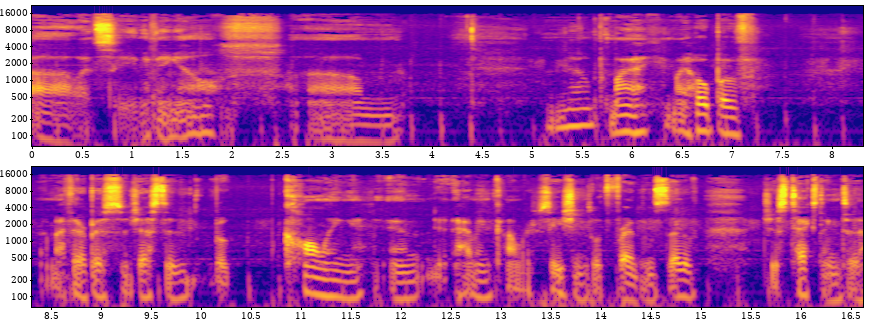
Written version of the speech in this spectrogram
Uh, let's see, anything else? Um, nope. My my hope of my therapist suggested calling and having conversations with friends instead of just texting to uh,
